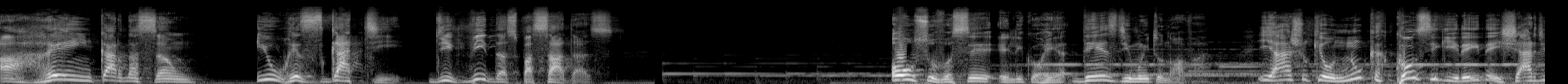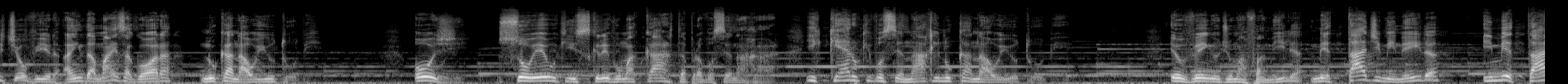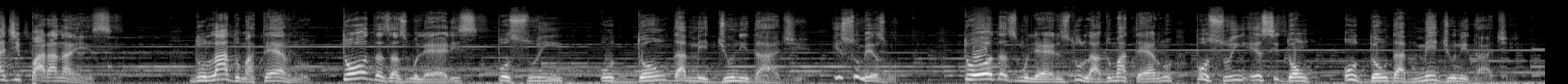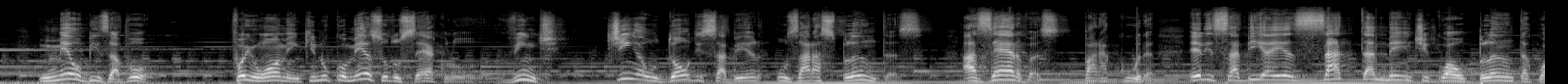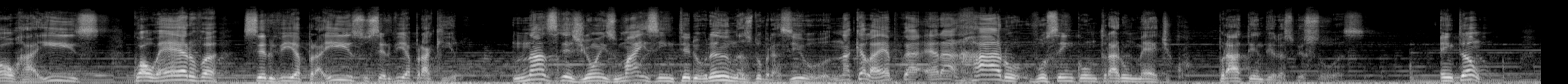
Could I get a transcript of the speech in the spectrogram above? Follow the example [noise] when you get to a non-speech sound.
a reencarnação e o resgate de vidas passadas. Ouço você, Eli Correia, desde muito nova. E acho que eu nunca [laughs] conseguirei deixar de te ouvir, ainda mais agora no canal YouTube. Hoje, sou eu que escrevo uma carta para você narrar e quero que você narre no canal YouTube. Eu venho de uma família metade mineira e metade paranaense. Do lado materno, todas as mulheres possuem o dom da mediunidade. Isso mesmo. Todas as mulheres do lado materno possuem esse dom, o dom da mediunidade. Meu bisavô foi um homem que no começo do século XX tinha o dom de saber usar as plantas, as ervas para a cura. Ele sabia exatamente qual planta, qual raiz, qual erva servia para isso, servia para aquilo. Nas regiões mais interioranas do Brasil, naquela época era raro você encontrar um médico para atender as pessoas. Então,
